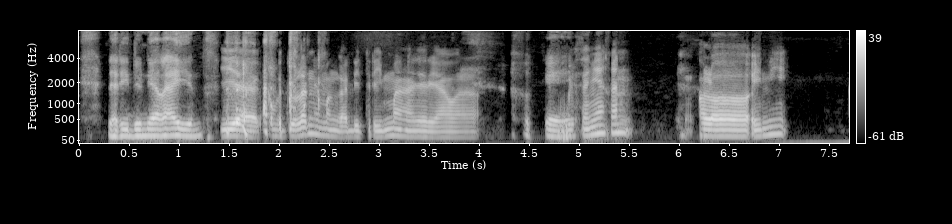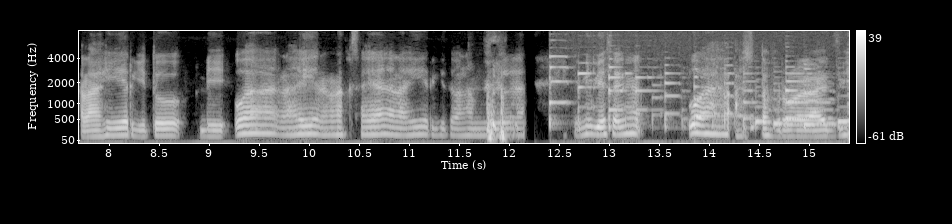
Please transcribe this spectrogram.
dari dunia lain. Iya, kebetulan emang nggak diterima dari awal. Oke. Biasanya kan kalau ini lahir gitu di wah lahir anak saya lahir gitu alhamdulillah. Ini biasanya wah astagfirullahaladzim.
